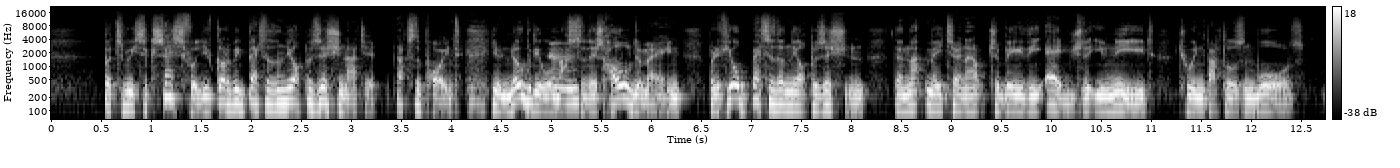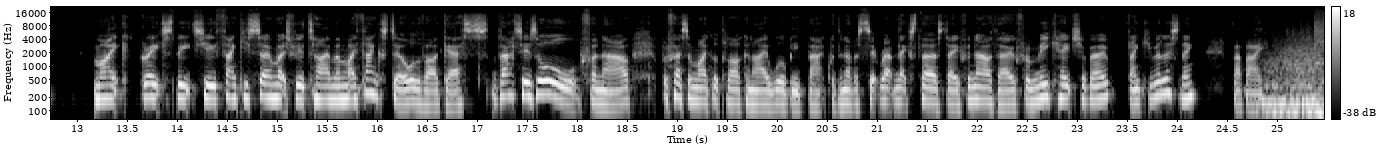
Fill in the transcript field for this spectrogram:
but to be successful, you've got to be better than the opposition at it. That's the point. You know, nobody will mm. master this whole domain, but if you're better than the opposition, then that may turn out to be the edge that you need to win battles and wars. Mike, great to speak to you. Thank you so much for your time, and my thanks to all of our guests. That is all for now. Professor Michael Clarke and I will be back with another SITREP next Thursday. For now, though, from me, Kate Chabot, thank you for listening. Bye bye.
